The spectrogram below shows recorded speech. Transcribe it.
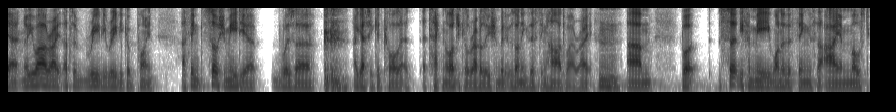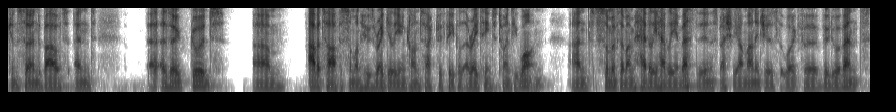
Yeah, no, you are right. That's a really, really good point. I think social media was a, I guess you could call it a, a technological revolution, but it was on existing hardware, right? Um, but certainly for me, one of the things that I am most concerned about, and uh, as a good um, avatar for someone who's regularly in contact with people that are 18 to 21, and some of them I'm heavily, heavily invested in, especially our managers that work for Voodoo Events.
